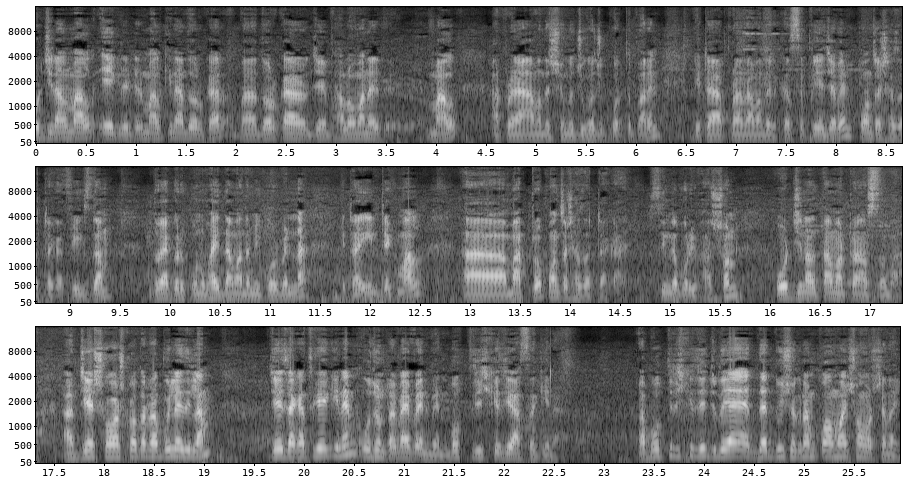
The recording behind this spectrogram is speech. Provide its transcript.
অরিজিনাল মাল এ গ্রেডের মাল কিনা দরকার বা দরকার যে ভালো মানের মাল, আপনারা আমাদের সঙ্গে যোগাযোগ করতে পারেন। এটা আপনারা আমাদের কাছে পেয়ে যাবেন, পঞ্চাশ হাজার টাকা ফিক্স দাম। দয়া করে কোনো ভাই দামাদামি করবেন না, এটা ইনটেক মাল মাত্র পঞ্চাশ হাজার টাকা। সিঙ্গাপুরি ভাষণ অরিজিনাল তামার ট্রান্সফর্মার আর যে সহজ কথাটা বলে দিলাম যে জায়গা থেকে কিনেন, ওজনটা মেপে নেবেন, বত্রিশ কেজি আছে কিনা। বা বত্রিশ কেজি যদি দেড় দুইশো গ্রাম কম হয়, সমস্যা নাই,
